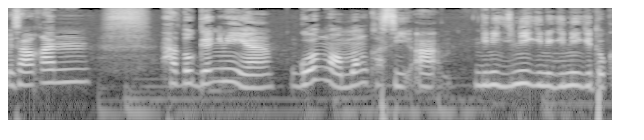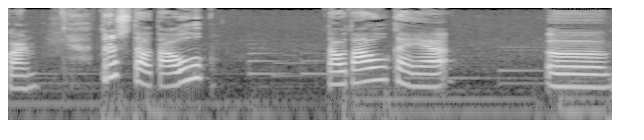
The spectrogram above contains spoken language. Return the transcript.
misalkan satu geng nih ya gue ngomong ke si A gini gini gini gini gitu kan. Terus tahu-tahu tahu-tahu kayak uh,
